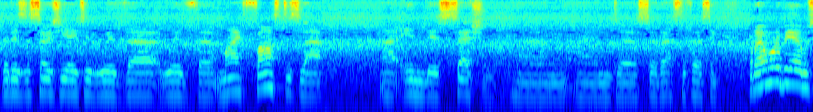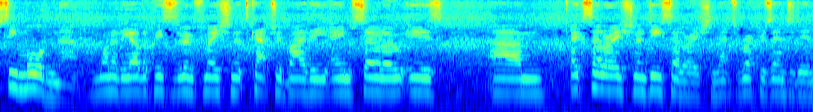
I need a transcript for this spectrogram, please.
that is associated with, uh, with uh, my fastest lap uh, in this session. Um, and uh, so that's the first thing. But I want to be able to see more than that. One of the other pieces of information that's captured by the AIM Solo is um, acceleration and deceleration. That's represented in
